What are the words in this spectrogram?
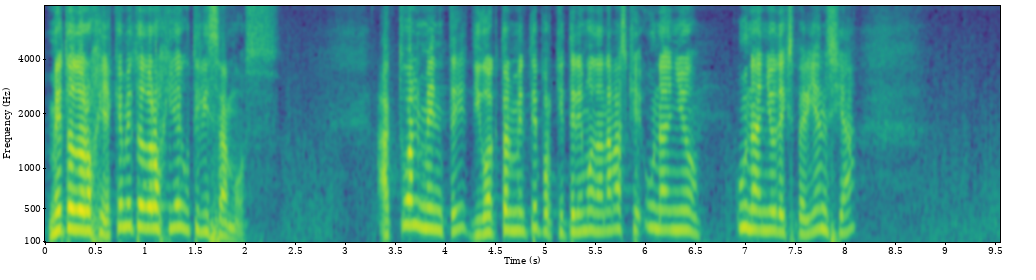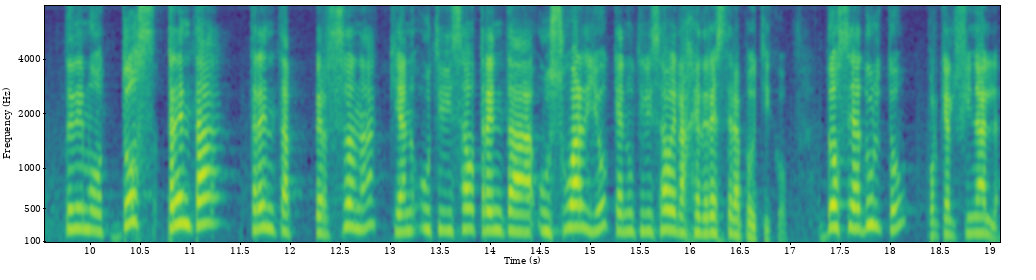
Metodología. ¿Qué metodología utilizamos? Actualmente, digo actualmente porque tenemos nada más que un año, un año de experiencia, tenemos dos, 30 30 personas que han utilizado, 30 usuarios que han utilizado el ajedrez terapéutico. 12 adultos, porque al final,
